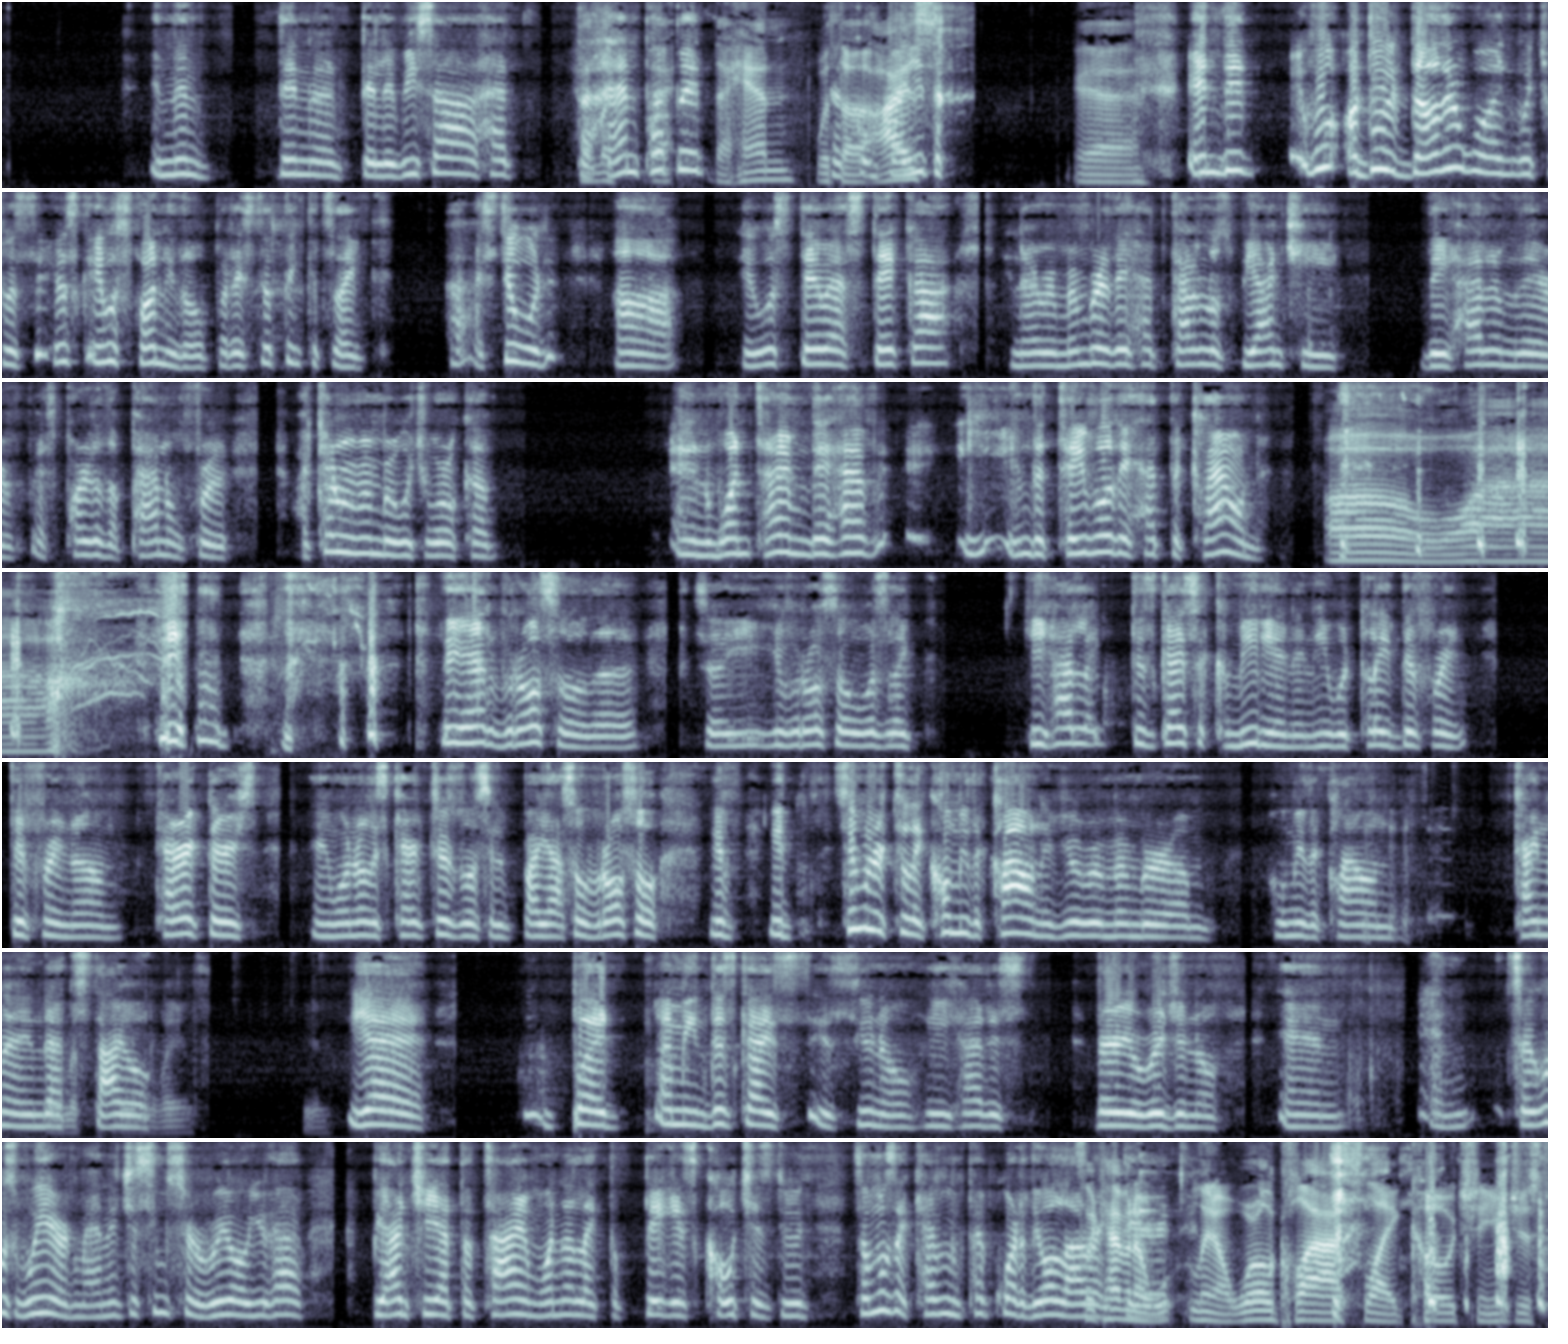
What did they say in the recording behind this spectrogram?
And then then uh, Televisa had the Had, like, hand puppet, The, hand with the the, eyes. Yeah. and then well, uh, dude, the other one, which was it was it was funny though, but I still think it's like I I still would. Uh, it was TV Azteca, and I remember they had Carlos Bianchi. They had him there as part of the panel for I can't remember which World Cup. And one time they have in the table they had the clown. Oh wow. They had they had Brozo. The so he, Brozo was like he had like this guy's a comedian and he would play different different um characters and one of his characters was El Payaso Brozo. If it similar to like Homie the Clown, if you remember um Homie the Clown, kind of in that style. Damon Wayans. Yeah, but I mean, this guy is you know he had his very original, and and so it was weird, man. It just seems surreal. You have Bianchi at the time, one of like the biggest coaches, dude. It's almost like having Pep Guardiola. It's like right having there. a you know world class like coach, and you're just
